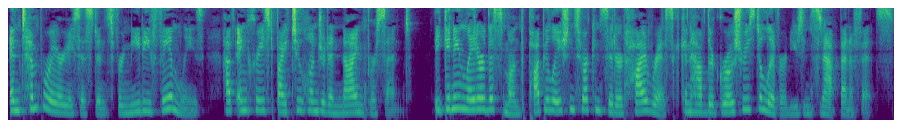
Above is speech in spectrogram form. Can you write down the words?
and temporary assistance for needy families have increased by 209%. Beginning later this month, populations who are considered high risk can have their groceries delivered using SNAP benefits.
